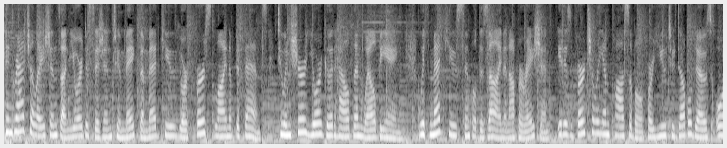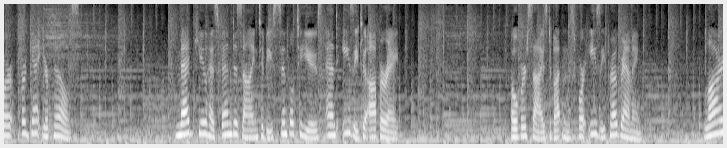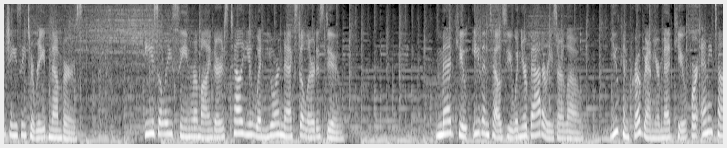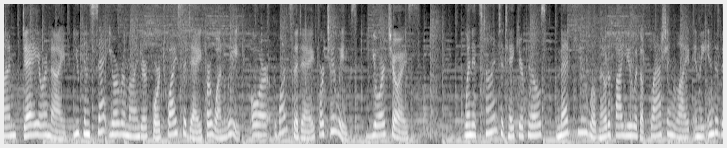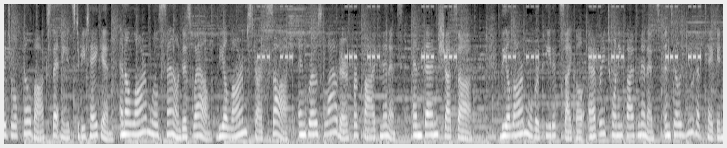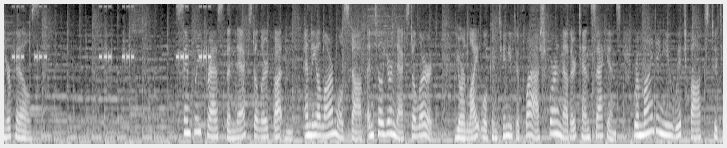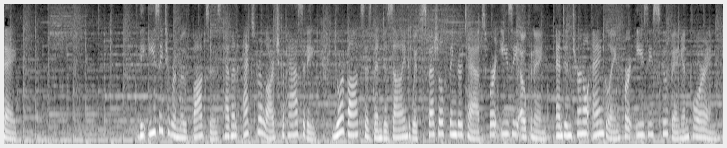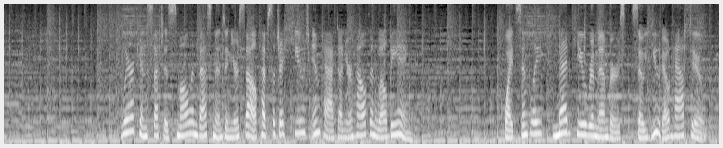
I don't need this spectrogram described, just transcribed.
Congratulations on your decision to make the MedQ your first line of defense to ensure your good health and well-being. With MedQ's simple design and operation, it is virtually impossible for you to double dose or forget your pills. MedQ has been designed to be simple to use and easy to operate. Oversized buttons for easy programming large, easy to read numbers. Easily seen reminders tell you when your next alert is due. MedQ even tells you when your batteries are low. You can program your MedQ for any time, day or night. You can set your reminder for twice a day for one week or once a day for two weeks. Your choice. When it's time to take your pills, MedQ will notify you with a flashing light in the individual pill box that needs to be taken. An alarm will sound as well. The alarm starts soft and grows louder for 5 minutes and then shuts off. The alarm will repeat its cycle every 25 minutes until you have taken your pills. Simply press the next alert button and the alarm will stop until your next alert. Your light will continue to flash for another 10 seconds, reminding you which box to take. The easy to remove boxes have an extra large capacity. Your box has been designed with special finger tabs for easy opening and internal angling for easy scooping and pouring. Where can such a small investment in yourself have such a huge impact on your health and well-being? Quite simply, MedQ remembers, so you don't have to.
